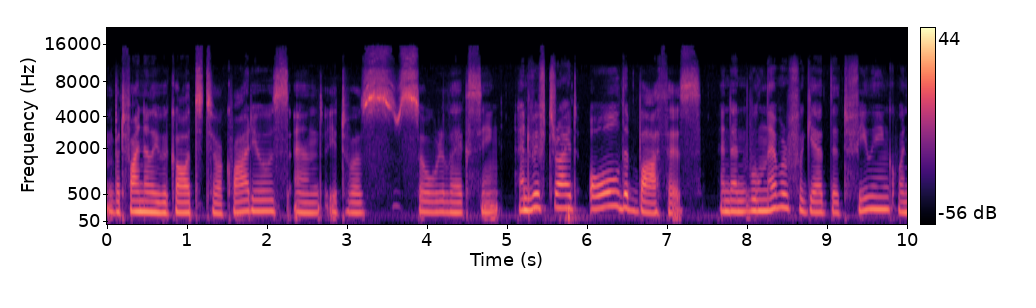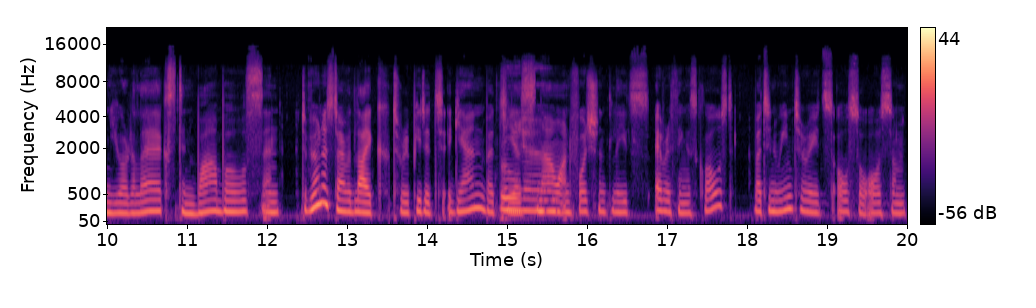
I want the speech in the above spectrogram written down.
But finally, we got to Aquarius, and it was so relaxing. And we've tried all the baths, and then we'll never forget that feeling when you are relaxed in bubbles. And to be honest, I would like to repeat it again, but yes, Yeah. now unfortunately, it's everything is closed. But in winter, it's also awesome.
